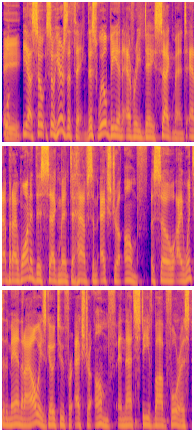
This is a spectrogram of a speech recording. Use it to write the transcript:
A Yeah, so so here's the thing. This will be an everyday segment, and I- but I wanted this segment to have some extra umph. So I went to the man that I always go to for extra umph, and that's Steve Bob Forrest,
